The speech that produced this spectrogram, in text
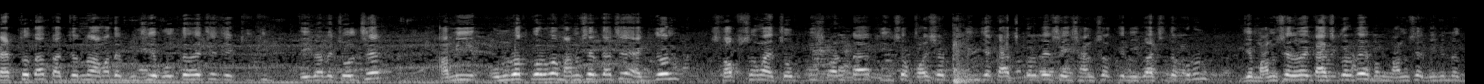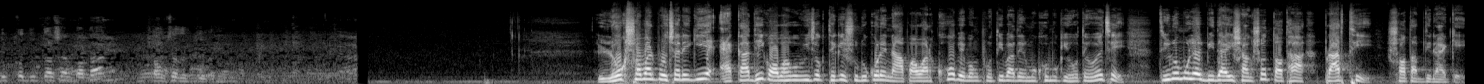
ব্যর্থতা, তার জন্য আমাদের বুঝিয়ে বলতে হয়েছে যে কি কি এইভাবে চলছে। আমি অনুরোধ করব মানুষের কাছে, একজন সব সময় চব্বিশ ঘণ্টা তিনশো পঁয়ষট্টি দিন যে কাজ করবে, সেই সাংসদকে নির্বাচিত করুন, যে মানুষের হয়ে কাজ করবে এবং মানুষের বিভিন্ন দুঃখ দুর্দশার কথা সংসদে তুলে ধরবে লোকসভার প্রচারে গিয়ে একাধিক অভাব অভিযোগ থেকে শুরু করে না পাওয়ার ক্ষোভ এবং প্রতিবাদের মুখোমুখি হতে হয়েছে তৃণমূলের বিদায়ী সাংসদ তথা প্রার্থী শতাব্দী রায়কে।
